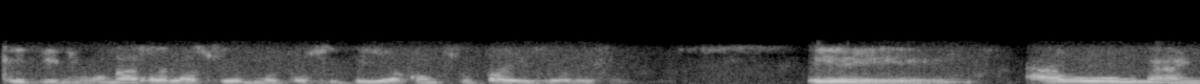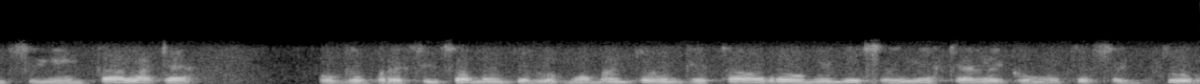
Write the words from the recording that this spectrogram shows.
que tienen una relación muy positiva con su país de origen. Eh, hago una incidental acá, porque precisamente en los momentos en que estaba reuniendo ese día con este sector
